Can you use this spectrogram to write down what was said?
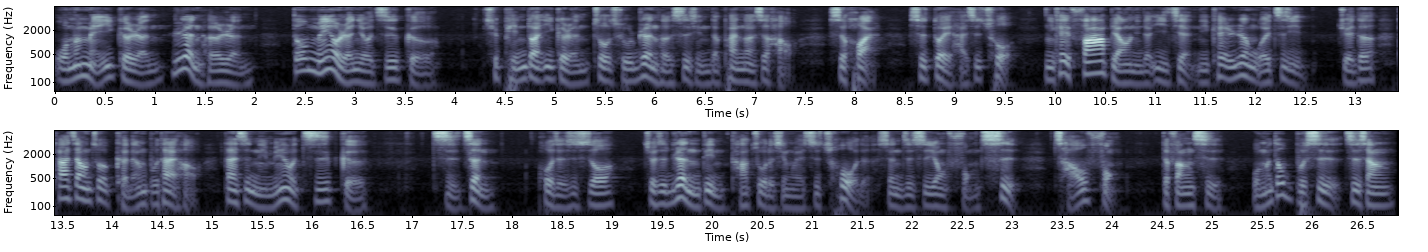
我们每一个人，任何人都没有人有资格去评断一个人做出任何事情的判断是好是坏，是对还是错。你可以发表你的意见，你可以认为自己觉得他这样做可能不太好。但是你没有资格指正，或者是说，就是认定他做的行为是错的，甚至是用讽刺、嘲讽的方式。我们都不是智商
